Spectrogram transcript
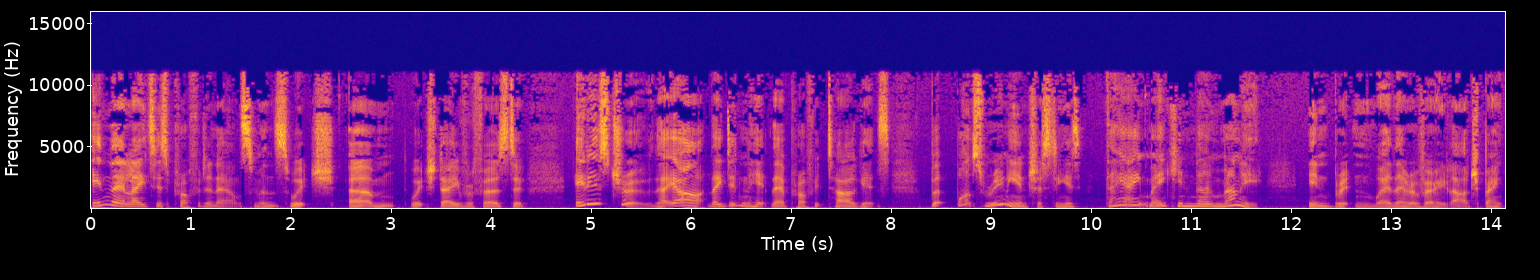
in their latest profit announcements, which um, which Dave refers to, it is true they are they didn't hit their profit targets. But what's really interesting is they ain't making no money in Britain, where they're a very large bank.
